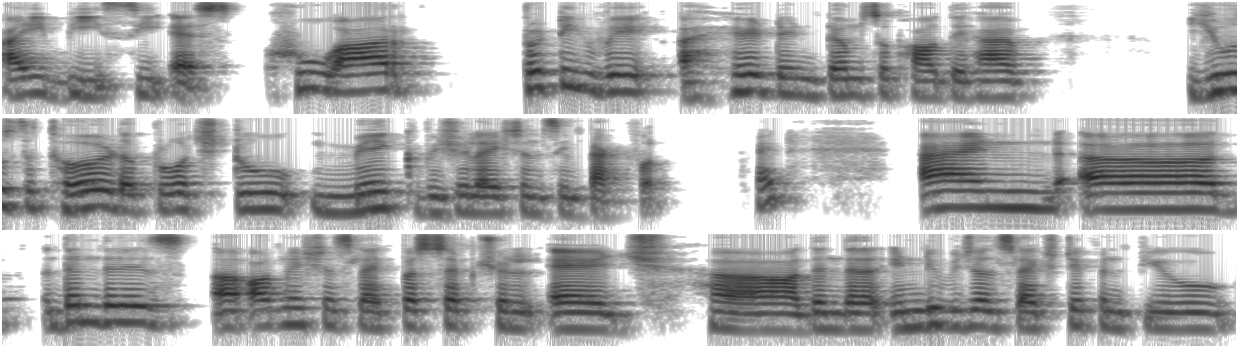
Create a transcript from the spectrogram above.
IBCS, who are pretty way ahead in terms of how they have used the third approach to make visualizations impactful, right? and uh, then there is uh, organizations like perceptual edge uh, then there are individuals like Stephen Few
